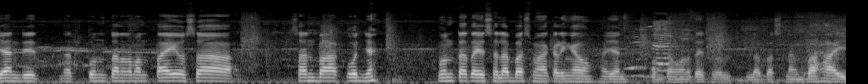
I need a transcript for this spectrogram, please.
dyan, dit, napunta na naman tayo sa saan ba ako niyan? Punta tayo sa labas mga kalingaw. Ayan, punta muna tayo sa labas ng bahay.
